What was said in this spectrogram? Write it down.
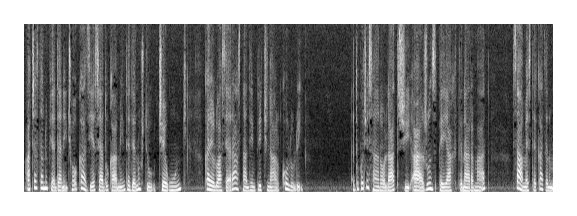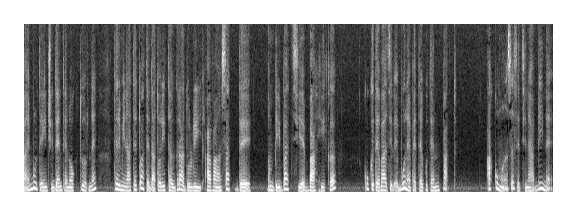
Aceasta nu pierdea nicio ocazie să aducă aminte de nu știu ce unchi care luase rasna din pricina alcoolului. După ce s-a înrolat și a ajuns pe iaht în armat, s-a amestecat în mai multe incidente nocturne, terminate toate datorită gradului avansat de îmbibație bahică, cu câteva zile bune petrecute în pat. Acum însă se ținea bine.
